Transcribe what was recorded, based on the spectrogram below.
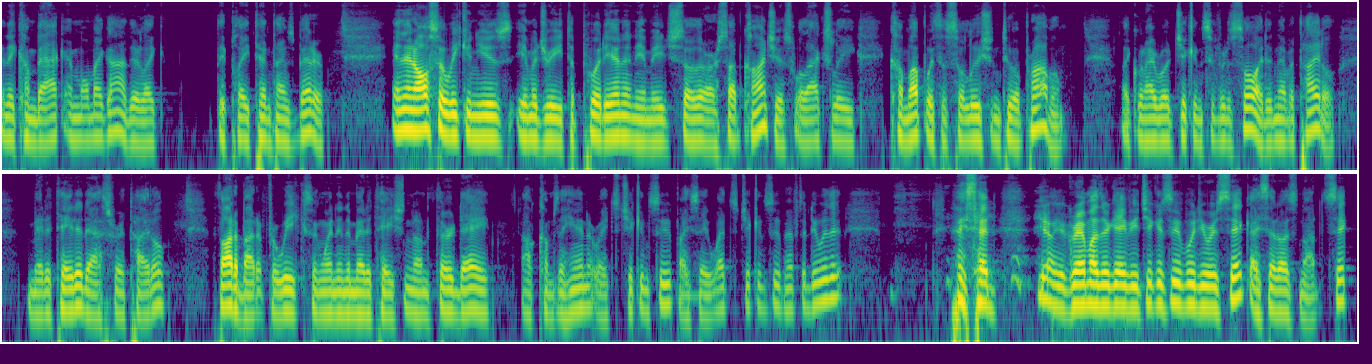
and they come back, and oh my God, they're like, they play 10 times better. And then also we can use imagery to put in an image so that our subconscious will actually come up with a solution to a problem. Like when I wrote Chicken Soup for the Soul, I didn't have a title. Meditated, asked for a title, thought about it for weeks and went into meditation. On the third day, out comes a hand, it writes chicken soup. I say, What's chicken soup have to do with it? I said, You know, your grandmother gave you chicken soup when you were sick. I said, Oh, it's not sick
